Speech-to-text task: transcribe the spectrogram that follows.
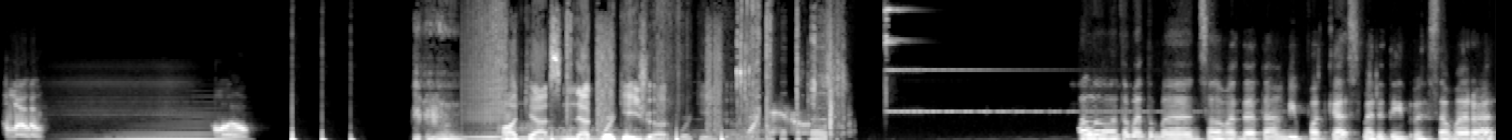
Hello? Hello? Podcast Network Asia. Halo teman-teman, selamat datang di podcast Meditate with Samara.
